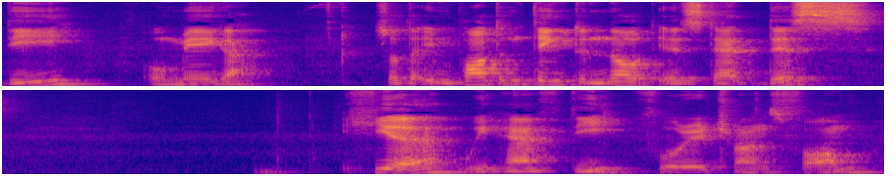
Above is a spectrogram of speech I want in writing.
d omega. So the important thing to note is that this here we have the Fourier transform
